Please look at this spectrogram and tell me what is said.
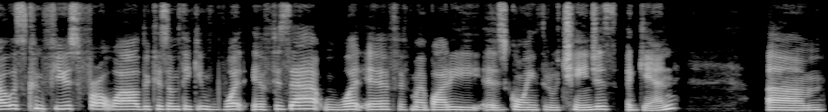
I was confused for a while because I'm thinking, what if is that? What if if my body is going through changes again? Um,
